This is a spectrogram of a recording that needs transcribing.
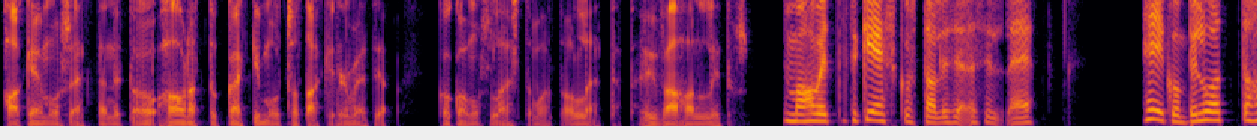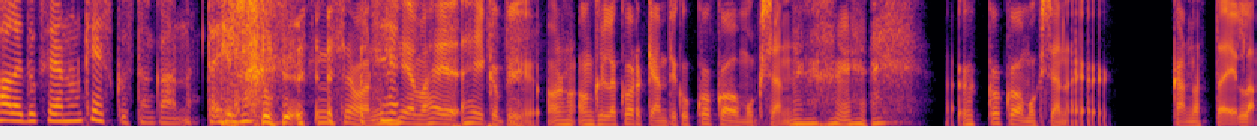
NATO-hakemus, että nyt on haudattu kaikki muut sotakirveet ja kokoomuslaiset ovat olleet, että hyvä hallitus. Mä huvittiin, että keskusta oli siellä silleen, heikompi luotto hallitukseen on keskustan kannattajilla. Se on hieman he, heikompi, on, on kyllä korkeampi kuin kokoomuksen, kokoomuksen kannattajilla.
